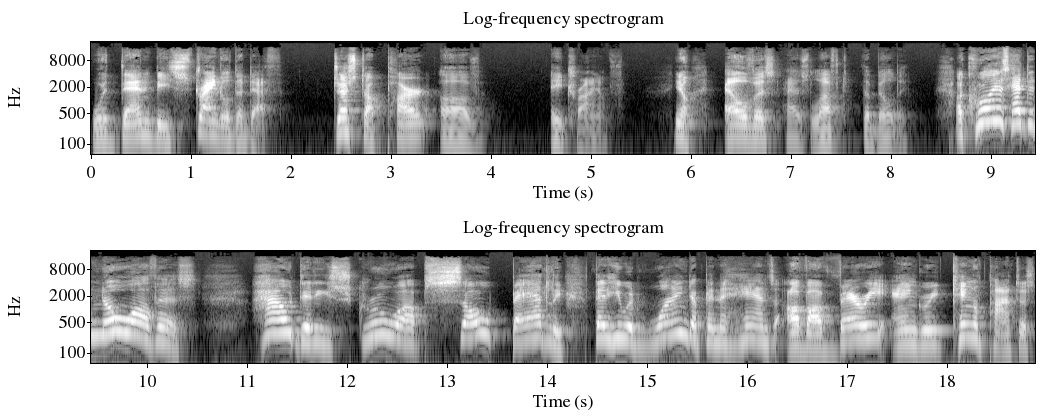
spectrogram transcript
would then be strangled to death. Just a part of a triumph. You know, Elvis has left the building. Aquillius had to know all this. How did he screw up so badly that he would wind up in the hands of a very angry king of Pontus,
